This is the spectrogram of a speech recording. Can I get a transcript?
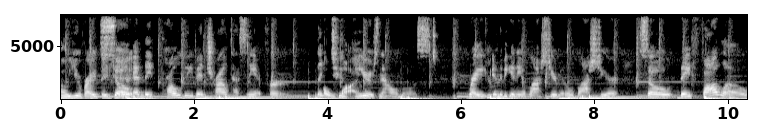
Oh, you're right. They do so, did. and they've probably been trial testing it for like A two while. years now, almost. Right in Mm-hmm. the beginning of last year, middle of last year. So they follow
